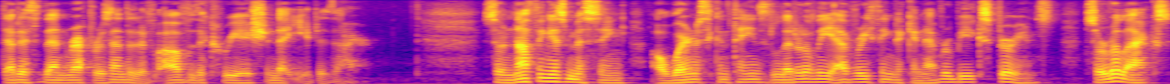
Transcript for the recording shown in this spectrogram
that is then representative of the creation that you desire. So nothing is missing. Awareness contains literally everything that can ever be experienced. So relax,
